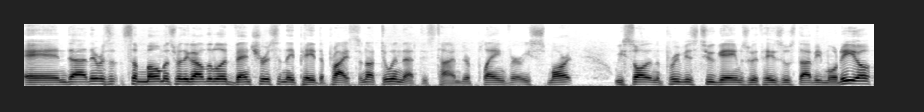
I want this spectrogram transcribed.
And uh, there was some moments where they got a little adventurous and they paid the price. They're not doing that this time. They're playing very smart. We saw it in the previous two games with Jesus David Murillo,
